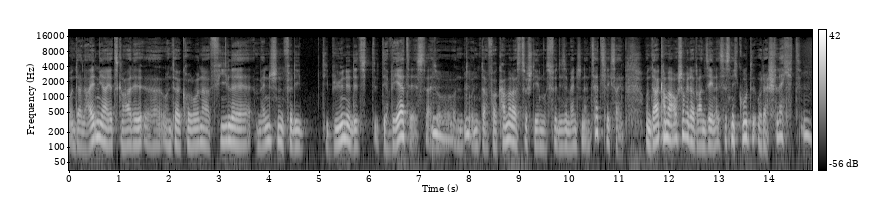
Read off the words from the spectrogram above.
und da leiden ja jetzt gerade äh, unter Corona viele Menschen, für die die Bühne der Wert ist. Also mhm. und, mhm. und da vor Kameras zu stehen, muss für diese Menschen entsetzlich sein. Und da kann man auch schon wieder dran sehen, es ist nicht gut oder schlecht. Mhm.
